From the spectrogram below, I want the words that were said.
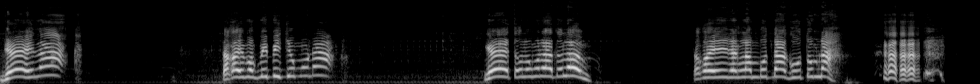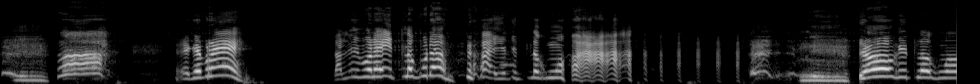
Gela! Takoy, magbibideo muna. Ge, tulong muna, tulong. Takoy, nang lambot na, gutom na. ah! Ege, pre! Dali mo na itlog mo doon. yung itlog mo. yung itlog mo.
